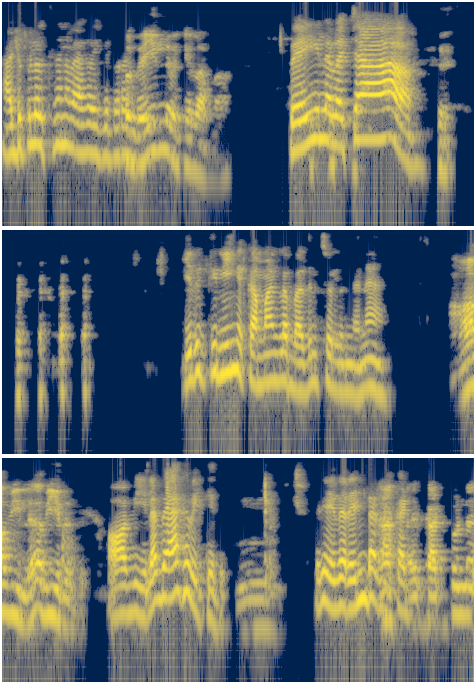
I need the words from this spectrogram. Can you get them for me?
அடுப்புல வச்சு தானே வேக வைக்க போறோம். வெயில்ல வைக்கலாமா? வெயில வச்சா? இதுக்கு நீங்க கமெண்ட்ல பதில் சொல்லுங்கண்ணே. ஆவியில அவியறது. ஆவியில வேக வைக்கிறது. இதை ரெண்டா கட் கட் பண்ண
